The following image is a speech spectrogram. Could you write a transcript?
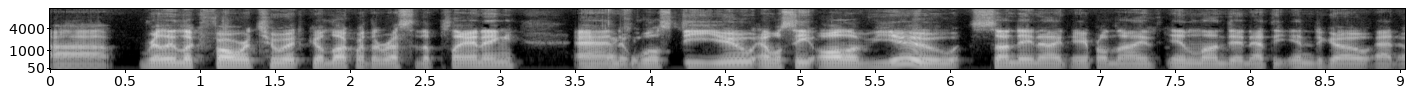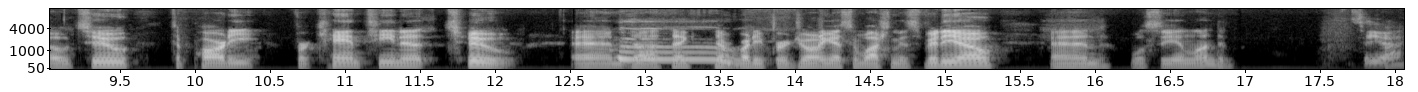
uh, really look forward to it. Good luck with the rest of the planning. And we'll see you and we'll see all of you Sunday night, April 9th in London at the Indigo at O2 to party for Cantina 2. And uh, thanks Woo! everybody for joining us and watching this video. And we'll see you in London. See ya.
